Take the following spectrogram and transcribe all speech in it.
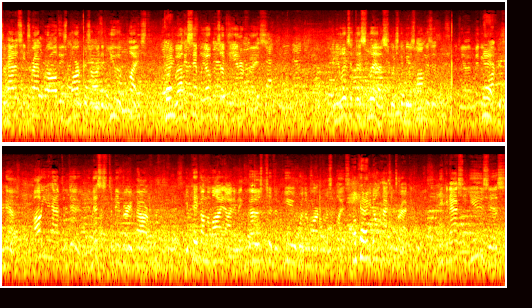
So how does he track where all these markers are that you have placed? Okay. Well, he simply opens up the interface and he looks at this list, which can be as long as it, you know, many Yeah. markers you have. All you have to do, and this is to me very powerful, you pick on the line item, it goes to the view where the marker was placed. Okay. You don't have to track it. You can actually use this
